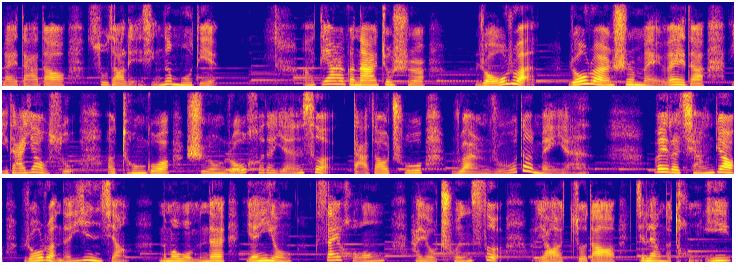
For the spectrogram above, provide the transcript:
来达到塑造脸型的目的。啊，第二个呢，就是柔软。柔软是美味的一大要素，呃，通过使用柔和的颜色，打造出软如的美颜。为了强调柔软的印象，那么我们的眼影、腮红还有唇色要做到尽量的统一，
